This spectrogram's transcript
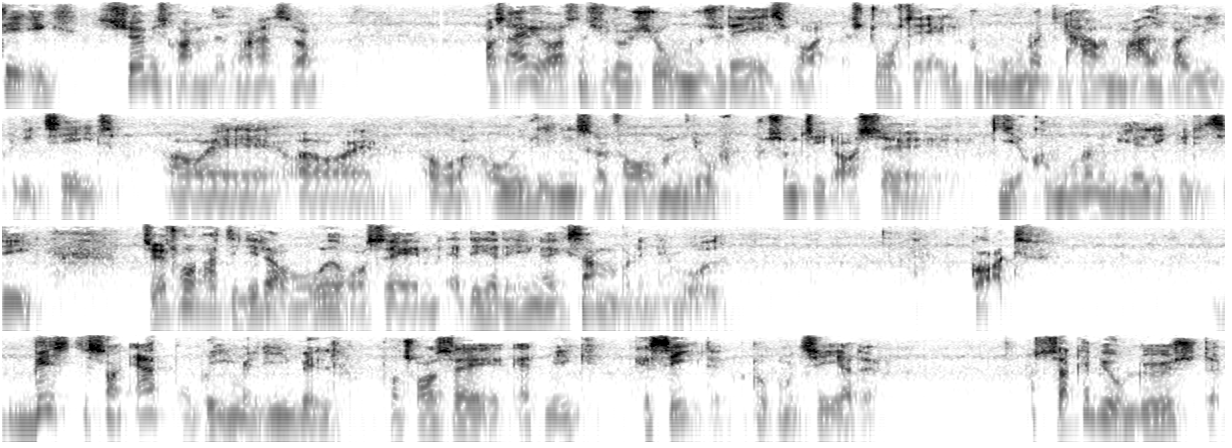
det er ikke servicerammen, det drejer sig om. Og så er vi også en situation nu til dags, hvor stort set alle kommuner, de har en meget høj likviditet, og, øh, og, øh, og, og udligningsreformen jo som set også øh, giver kommunerne mere likviditet. Så jeg tror faktisk, det er det, der er hovedårsagen, at det her det hænger ikke sammen på den her måde. Godt. Hvis det så er et problem alligevel, på trods af, at vi ikke kan se det og dokumentere det, så kan vi jo løse det.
